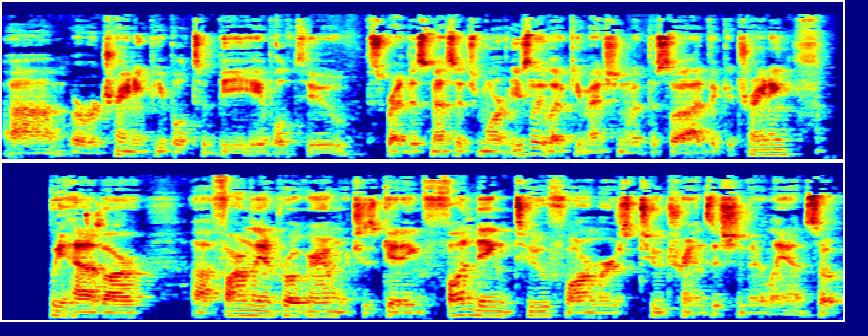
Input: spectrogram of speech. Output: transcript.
Um, where we're training people to be able to spread this message more easily, like you mentioned with the soil advocate training. We have our uh, farmland program, which is getting funding to farmers to transition their land. So,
